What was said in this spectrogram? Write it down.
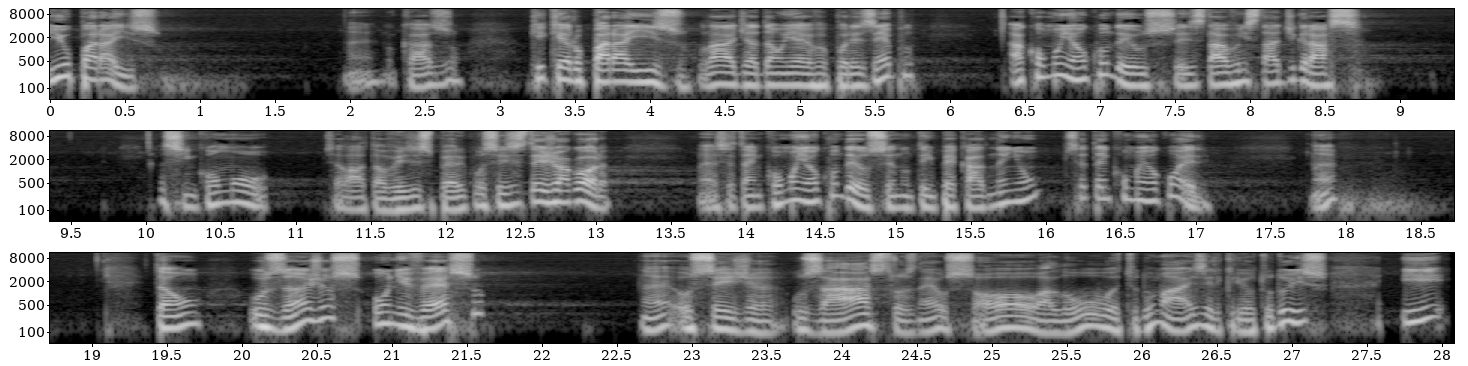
e o paraíso. Né? No caso, o que, que era o paraíso lá de Adão e Eva, por exemplo? A comunhão com Deus. Eles estavam em estado de graça. Assim como, sei lá, talvez espero que vocês estejam agora. Né? Você está em comunhão com Deus. Você não tem pecado nenhum, você está em comunhão com Ele. Né? Então, os anjos, o universo né? ou seja, os astros, né? o sol, a lua tudo mais, ele criou tudo isso, e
